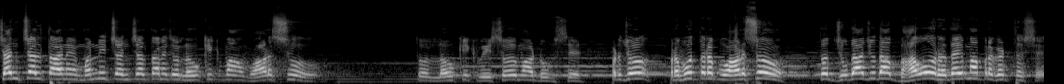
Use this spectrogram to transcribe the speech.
ચંચલતાને, મનની ચંચલતાને જો લૌકિકમાં વાળશો, તો લૌકિક વિષયોમાં ડૂબશે. પણ જો પ્રભુ તરફ વાળશો, તો જુદા જુદા ભાવો હૃદયમાં પ્રગટ થશે.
